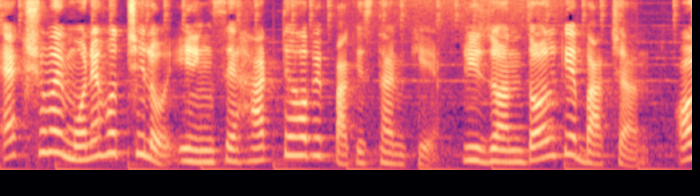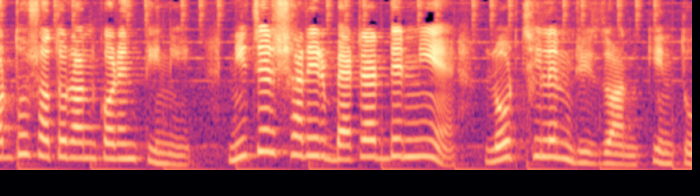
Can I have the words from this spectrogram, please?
একসময় মনে হচ্ছিল ইনিংসে হারতে হবে পাকিস্তানকে। রিজন দলকে বাঁচান। অর্ধ শতরান করেন তিনি। নিচের সারির ব্যাটারদের নিয়ে লড়ছিলেন রিজওয়ান, কিন্তু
